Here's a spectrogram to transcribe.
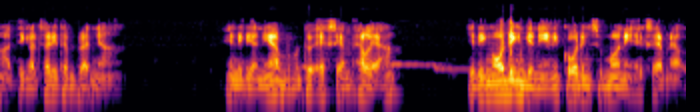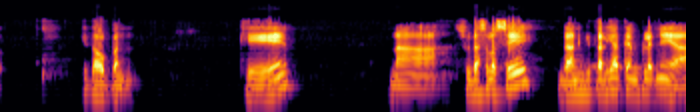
Nah, tinggal cari templatenya. Ini dia nih ya, berbentuk XML ya. Jadi ngoding dia nih, ini coding semua nih XML. Kita open. Oke. Nah, sudah selesai dan kita lihat templatenya ya.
